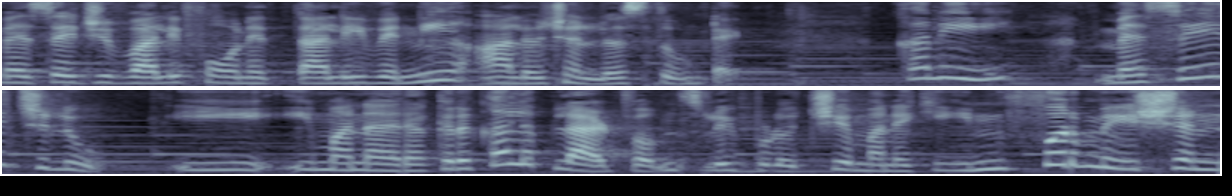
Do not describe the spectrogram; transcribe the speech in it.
మెసేజ్ ఇవ్వాలి ఫోన్ ఎత్తాలి ఇవన్నీ ఆలోచనలు వస్తూ ఉంటాయి. కానీ మెసేజ్లు ఈ ఈ మన రకరకాల ప్లాట్ఫామ్స్లో ఇప్పుడు వచ్చే మనకి ఇన్ఫర్మేషన్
